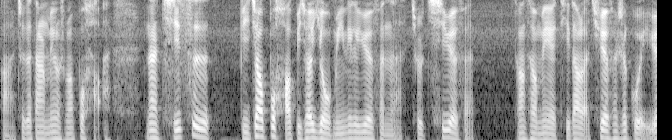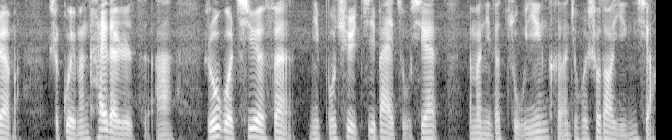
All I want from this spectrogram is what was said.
啊，这个当然没有什么不好啊。那其次比较不好、比较有名的一个月份呢，就是七月份。刚才我们也提到了，七月份是鬼月嘛，是鬼门开的日子啊。如果七月份你不去祭拜祖先，那么你的祖荫可能就会受到影响。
